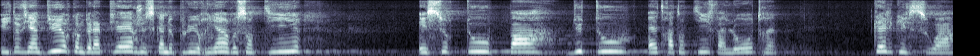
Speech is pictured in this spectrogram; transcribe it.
Il devient dur comme de la pierre jusqu'à ne plus rien ressentir et surtout pas du tout être attentif à l'autre, quel qu'il soit,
